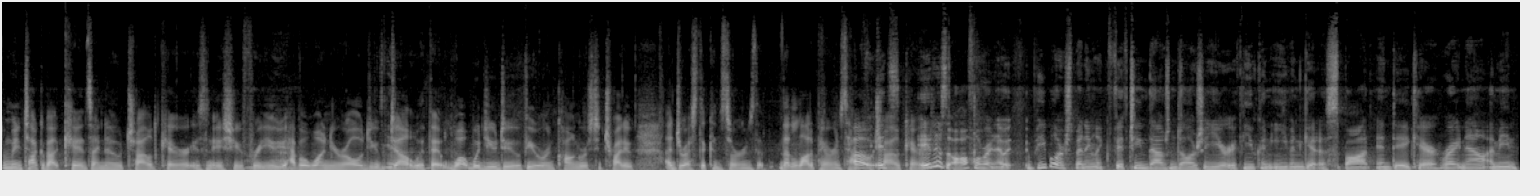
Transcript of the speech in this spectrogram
When you talk about kids, I know childcare is an issue for you. You have a one-year-old. You've yeah. dealt with it. What would you do if you were in Congress to try to address the concerns that, that a lot of parents have oh, for childcare? It is awful right now. People are spending like fifteen thousand dollars a year if you can even get a spot in daycare right now. I mean,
